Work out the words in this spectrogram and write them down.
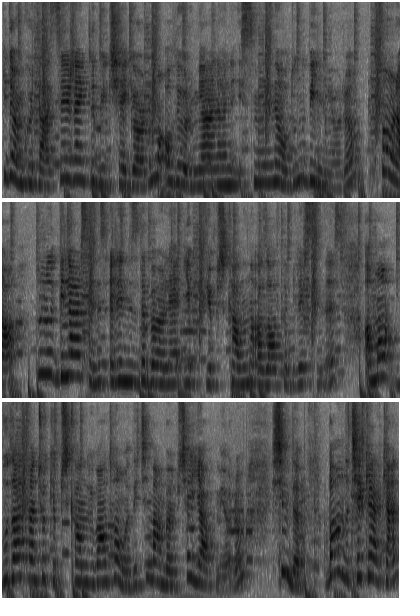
gidiyorum kırtasiye renkli bir şey gördüm mü alıyorum. Yani hani isminin ne olduğunu bilmiyorum. Sonra bunu dilerseniz elinizde böyle yapıp yapışkanlığını azaltabilirsiniz. Ama bu zaten çok yapışkanlı bir bant olmadığı için ben böyle bir şey yapmıyorum. Şimdi bandı çekerken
